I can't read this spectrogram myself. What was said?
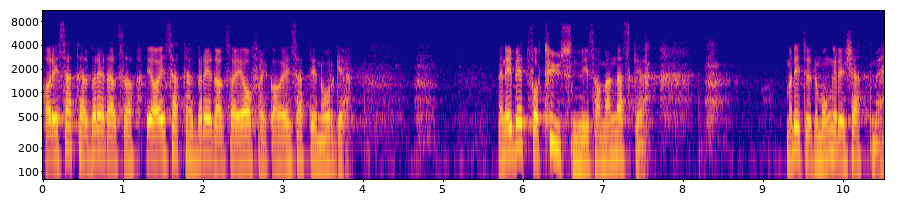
Har jeg sett helbredelser? Ja, jeg har sett helbredelser i Afrika og jeg har sett i Norge. Men jeg bedt for tusenvis av mennesker. Men det er ikke det mange det har skjedd med.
